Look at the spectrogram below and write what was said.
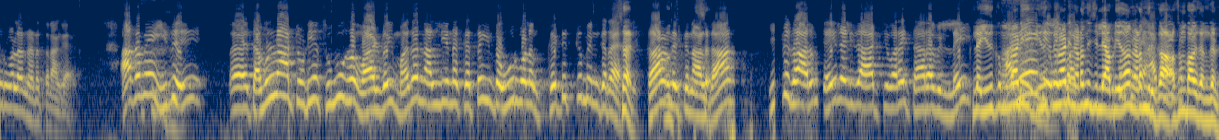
ஊர்வலம் நடத்துறாங்க. ஆகவே இது தமிழ்நாட்டுடைய சுமூக வாழ்வை மத நல்லிணக்கத்தை இந்த ஊர்வலம் கெடுக்கும் என்கிற. காரணத்தினால்தான் இதுகாரும் ஜெயலலிதா ஆட்சி வரை தரவில்லை. இல்ல இதுக்கு முன்னாடி இதுக்கு முன்னாடி. நடந்துச்சு இல்லையா? அப்படி ஏதாவது நடந்திருக்கா அசம்பாவிதங்கள்?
